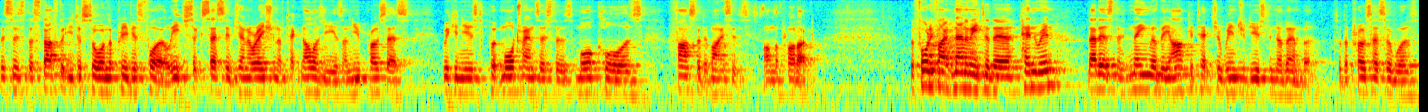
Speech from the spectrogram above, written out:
This is the stuff that you just saw in the previous foil. Each successive generation of technology is a new process we can use to put more transistors, more cores, faster devices on the product. The 45 nanometer there, Penryn, that is the name of the architecture we introduced in November. So the processor was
